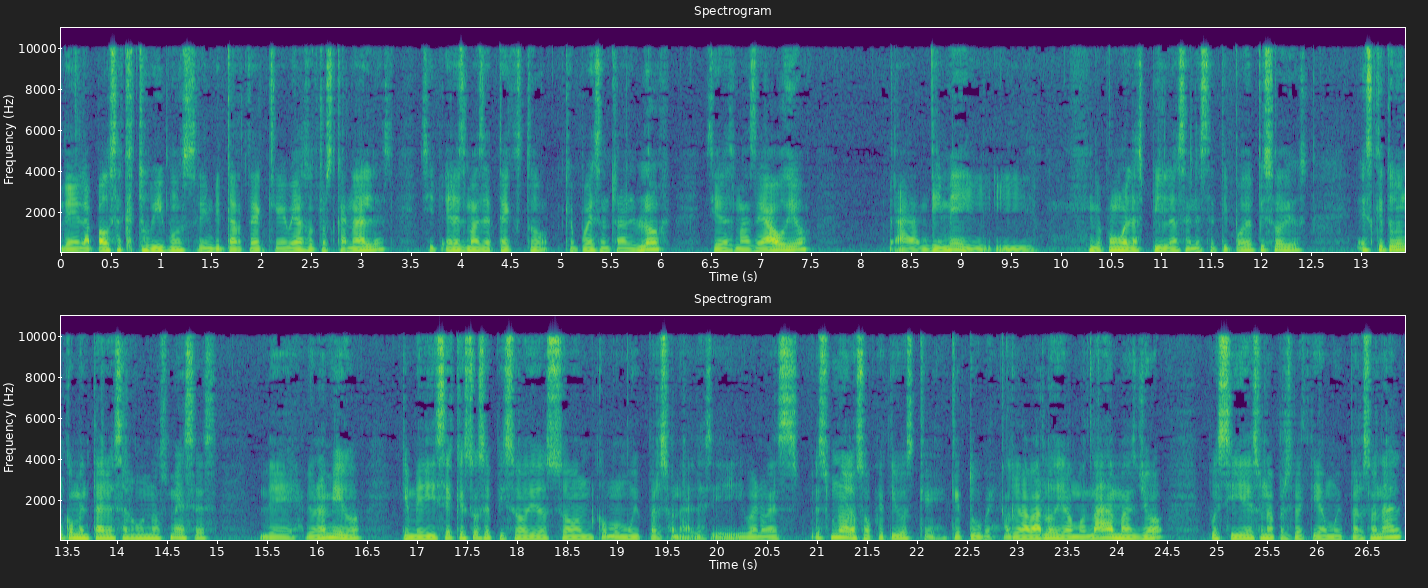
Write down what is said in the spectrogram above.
de la pausa que tuvimos, invitarte a que veas otros canales. Si eres más de texto, que puedes entrar al blog si eres más de audio, ah, dime y, me pongo las pilas en este tipo de episodios. Es que tuve un comentario hace algunos meses de, un amigo que me dice que estos episodios son como muy personales y bueno es, es uno de los objetivos que, que, tuve al grabarlo digamos nada más yo pues sí es una perspectiva muy personal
